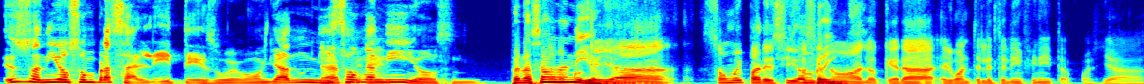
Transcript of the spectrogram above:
Esos anillos son brazaletes, huevón. Ya ni Ya, son pues. anillos. Pero son Claro, anillos. ya son muy parecidos Son no, a lo que era el guantelete del infinito, pues ya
